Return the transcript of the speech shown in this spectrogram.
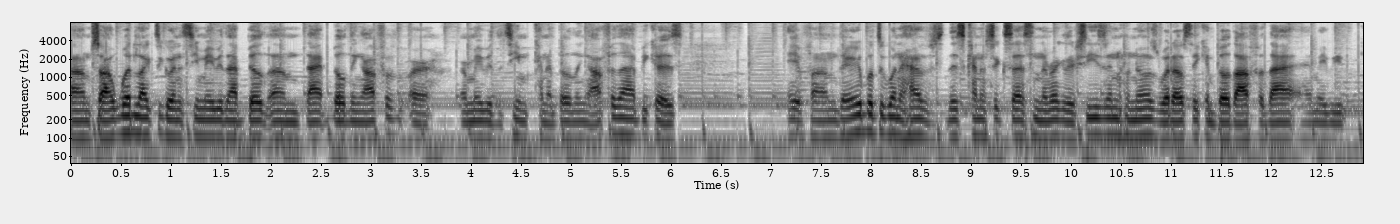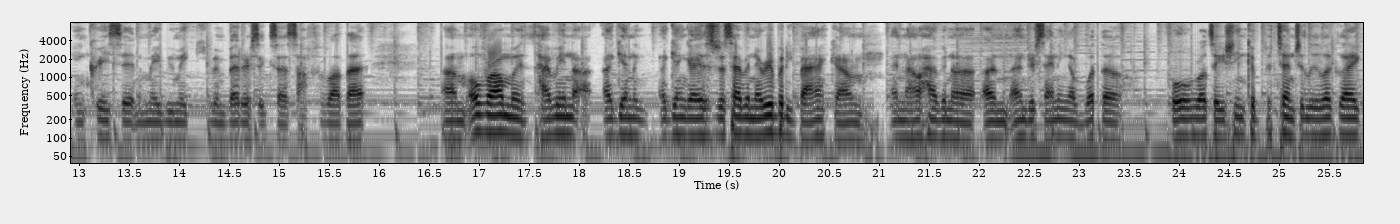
Um, so I would like to go and see maybe that build um, that building off of, or or maybe the team kind of building off of that because if um, they're able to go and have this kind of success in the regular season, who knows what else they can build off of that and maybe increase it and maybe make even better success off of all that. Um, overall, with having again, again, guys, just having everybody back um, and now having a, an understanding of what the full rotation could potentially look like,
